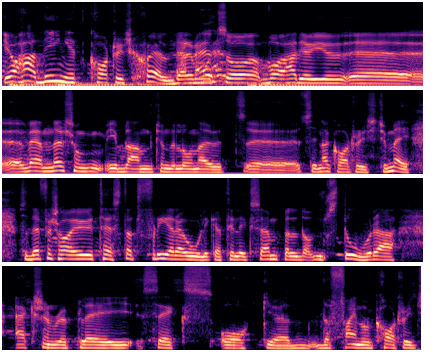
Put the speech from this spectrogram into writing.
Jag hade inget cartridge själv. Däremot så var, hade jag ju eh, vänner som ibland kunde låna ut eh, sina cartridge till mig. Så därför så har jag ju testat flera olika. Till exempel de stora Action Replay 6 och eh, The Final Cartridge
